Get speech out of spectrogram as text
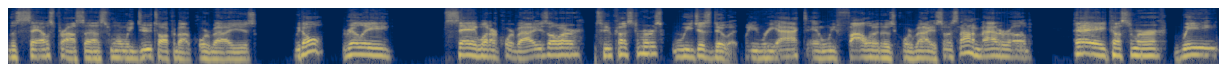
the sales process, when we do talk about core values, we don't really say what our core values are to customers. We just do it. We react and we follow those core values. So it's not a matter of, hey, customer, we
